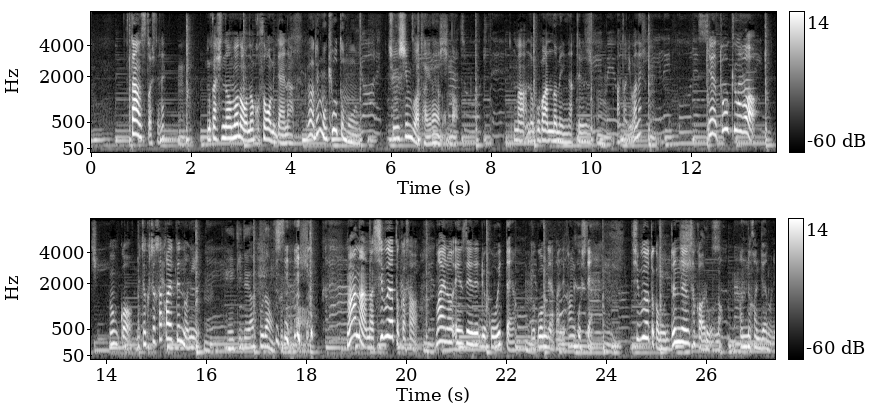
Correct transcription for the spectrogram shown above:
スタンスとしてね。うん。昔のものを残そうみたいな。いやでも京都も中心部は平らやもんな。まああの5番の目になってるうん。あたりはね。うん。いや東京はなんかめちゃくちゃ栄えてんのに。うん。平気でアップダウンするよな。なんなんな渋谷とかさうん。前の遠征で旅行行ったやん、ん。旅行みたいな感じで観光してんうん渋谷とかも全然坂あるもんな。あんな感じやのに。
